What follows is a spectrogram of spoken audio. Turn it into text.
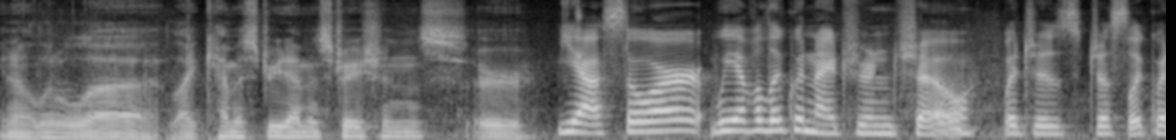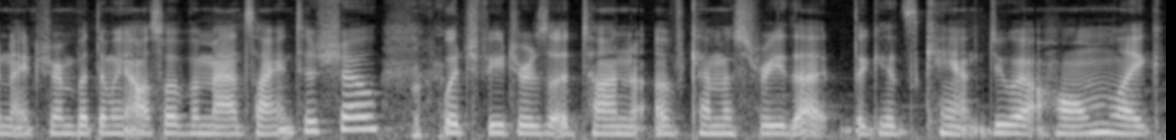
you know little uh, like chemistry demonstrations or Yeah, so our we have a liquid nitrogen show, which is just liquid nitrogen, but then we also have a mad scientist show, Okay. which features a ton of chemistry that the kids can't do at home. Like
